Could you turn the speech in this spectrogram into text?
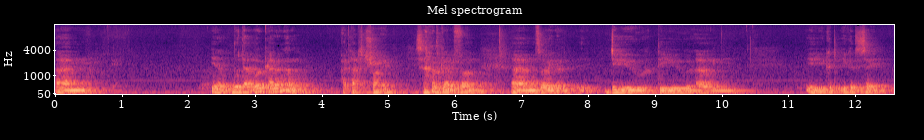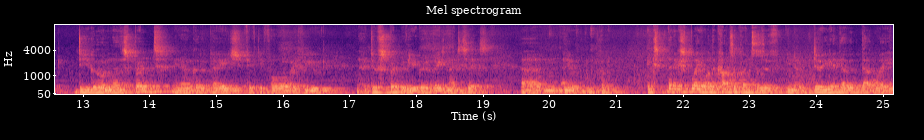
Um, you know, would that work? I don't know. I'd like to try. It sounds kind of fun. Um, so you know, do you do you um, you could you could say, do you go on another sprint? You know, go to page 54. If you, you know, do a sprint review, go to page 96. Um, and it would probably ex- then explain what the consequences of you know doing it that, that way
